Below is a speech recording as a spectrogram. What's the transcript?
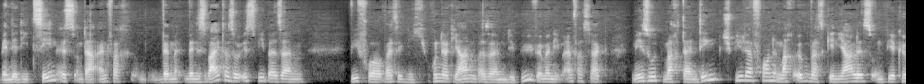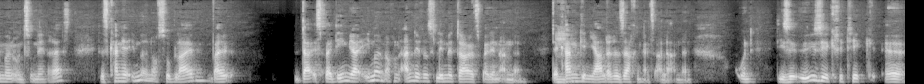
Wenn der die 10 ist und da einfach, wenn, wenn es weiter so ist wie bei seinem wie vor, weiß ich nicht, 100 Jahren bei seinem Debüt, wenn man ihm einfach sagt, Mesut, mach dein Ding, spiel da vorne, mach irgendwas Geniales und wir kümmern uns um den Rest. Das kann ja immer noch so bleiben, weil da ist bei dem ja immer noch ein anderes Limit da als bei den anderen. Der mhm. kann genialere Sachen als alle anderen. Und diese Öse-Kritik, äh,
